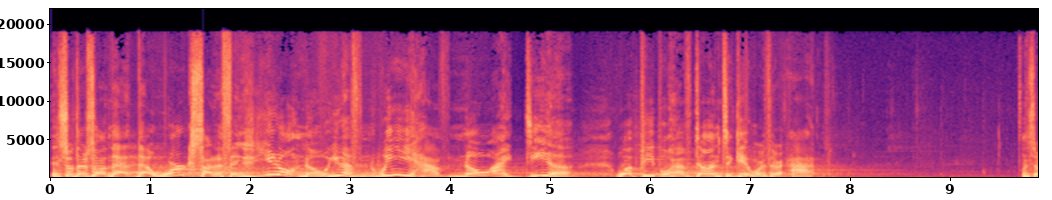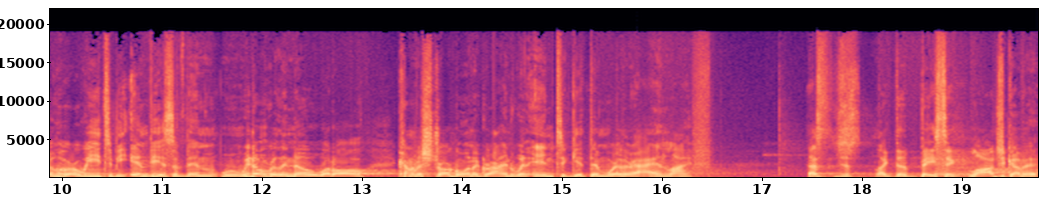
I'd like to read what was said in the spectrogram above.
And so there's all that, that work side of things. You don't know, you have, we have no idea what people have done to get where they're at. And so, who are we to be envious of them when we don't really know what all kind of a struggle and a grind went in to get them where they're at in life? That's just like the basic logic of it.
